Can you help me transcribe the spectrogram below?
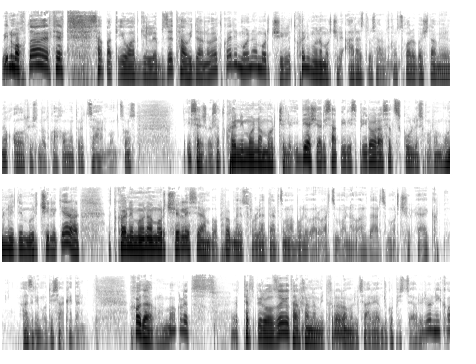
ვინ მოხდა? ერთ-ერთ საპატიო ადგილებზე თავიდანვე თქვენი მონამორჩილი თქვენი მონამორჩილი არასდროს არ მეთქონ ცხოვრებაში და მერე და ყოველთვის უნდა თქვა ხოლმე რომ ძალიან მომწონს ისე ჟღერს თქვენი მონამორჩილი იდეაში არის საპირისპირო რასაც გულისხმობ. მონედე მორჩილი კი არა თქვენი მონამორჩილი ისე ამბობ რომ მე სრულად არწმუნებული ვარ ვარც მონა ვარ და არც მორჩილი აქ აზრი მოდის აქედან. ხო და მოკლედ ერთ-ერთ პირველზე თარხანა მითხრა რომელიც არის ამ ჯგუფის წევრი რომ ნიკო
